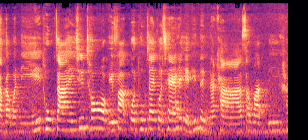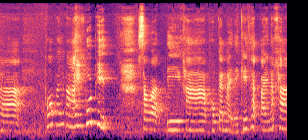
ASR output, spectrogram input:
สำหรับวันนี้ถูกใจชื่นชอบเอฝากกดถูกใจกดแชร์ให้เอ็นที่หนึ่งนะคะ สวัสดีค่ะพ่อบายบายพูดผิด สวัสดีค่ะ พบกันใหม่ในคลิปถัดไปนะคะ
